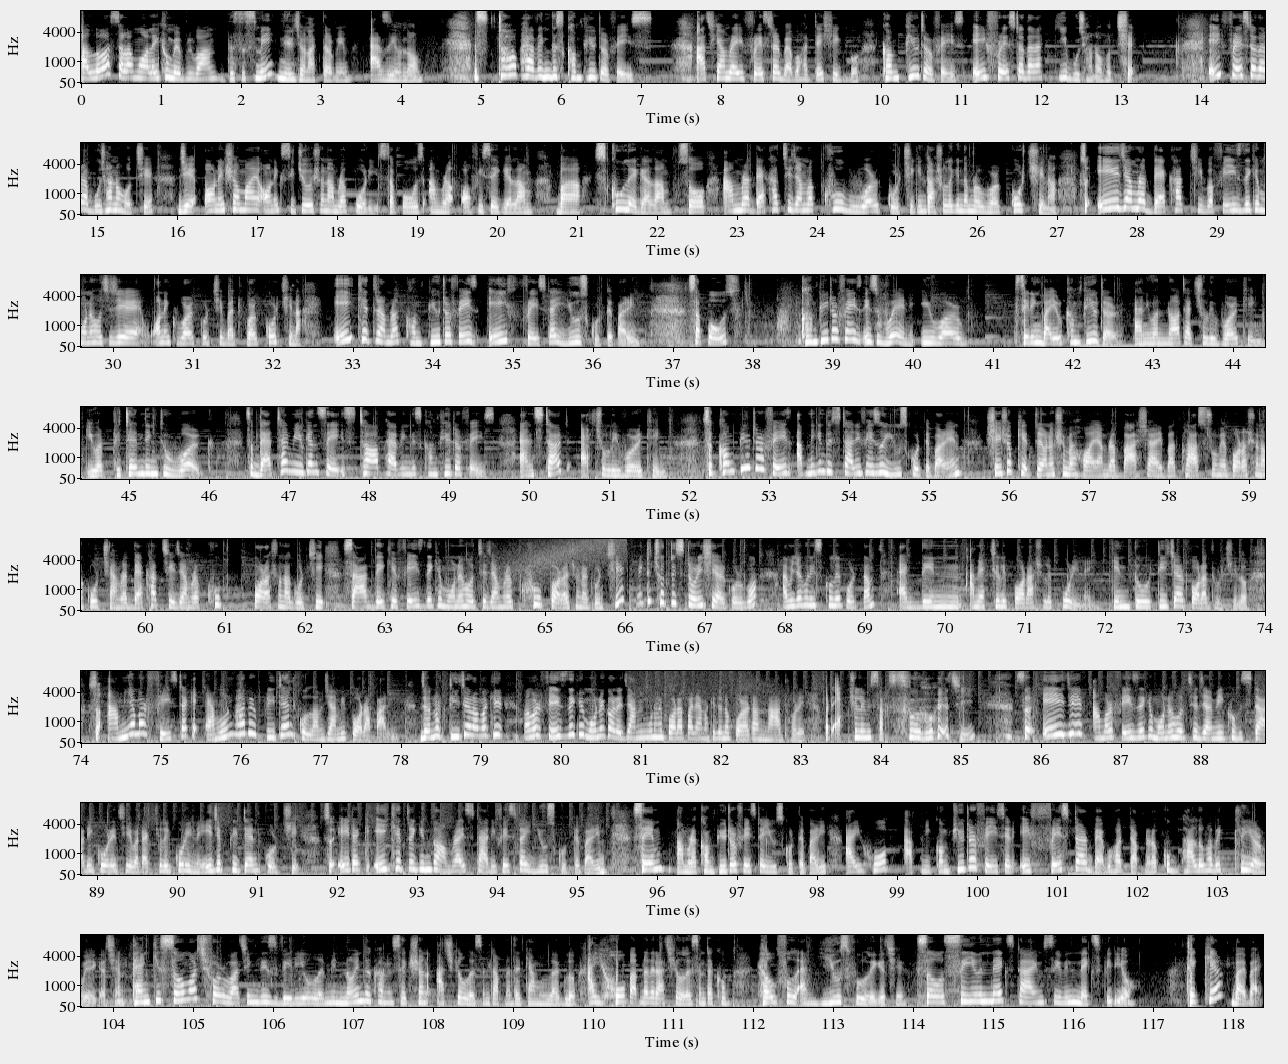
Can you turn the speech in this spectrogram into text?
Hello, Assalamu alaikum everyone. This is me, Nirjan Akhtar Mim. As you know, stop having this computer face. আজকে আমরা এই ফ্রেজটার ব্যবহারটাই শিখব computer face এই ফ্রেজটা দ্বারা কি বোঝানো হচ্ছে এই ফ্রেজটা দ্বারা বোঝানো হচ্ছে যে অনেক সময় অনেক সিচুয়েশন আমরা পড়ি। সাপোজ আমরা অফিসে গেলাম বা স্কুলে গেলাম সো আমরা দেখাচ্ছি যে আমরা খুব ওয়ার্ক করছি, কিন্তু আসলে কিন্তু আমরা ওয়ার্ক করছি না। সো এই যে আমরা দেখাচ্ছি বা ফেস দেখে মনে হচ্ছে যে অনেক ওয়ার্ক করছি বাট ওয়ার্ক করছি না, এই ক্ষেত্রে আমরা কম্পিউটার ফেজ এই ফ্রেজটা ইউজ করতে পারি। Suppose computer phrase is when you are sitting by your computer and you are not actually working you are pretending to work so that time you can say stop having this computer phase and start actually working so computer phase আপনি কিন্তু study ফেজও use করতে পারেন সেই সব ক্ষেত্রে অনেক সময় হয় আমরা বাসায় বা ক্লাসরুমে পড়াশোনা করছি আমরা দেখাচ্ছি যে আমরা খুব পড়াশোনা করছি। স্যার দেখে ফেস দেখে মনে হচ্ছে যে আমরা খুব পড়াশোনা করছি। আমি একটু ছোট্ট স্টোরি শেয়ার করব। আমি যখন স্কুলে পড়তাম, একদিন আমি অ্যাকচুয়ালি পড়া আসলে পড়ি নাই, কিন্তু টিচার পড়া ধরছিল। সো আমি আমার ফেসটাকে এমনভাবে প্রিটেন্ড করলাম যে আমি পড়া পারি। যেন টিচার আমাকে, আমার ফেস দেখে মনে করে যে আমি মনে হয় পড়া পারি, আমাকে যেন পড়াটা না ধরে। বাট অ্যাকচুয়ালি আমি সাকসেসফুল হয়েছি। সো এই যে আমার ফেস দেখে মনে হচ্ছে যে আমি খুব স্টাডি করেছি বাট অ্যাকচুয়ালি করি না এই যে প্রিটেন্ড করছি। সো এইটা, এই ক্ষেত্রে কিন্তু আমরা স্টাডি ফেসটা ইউজ করতে পারি। সেম আমরা কম্পিউটার ফেসটা ইউজ করতে পারি। আই হোপ আপনি কম্পিউটার ফেসের এই ফ্রেজটার ব্যবহারটা আপনারা খুব ভালোভাবে ক্লিয়ার হয়ে গেছেন। Thank you so much for watching this video let me know in the comment section আজকের লেসনটা আপনাদের কেমন লাগল? আই হোপ আপনাদের আজকের লেসনটা খুব হেল্পফুল অ্যান্ড ইউজফুল লেগেছে। So see you next time see you next video take care bye bye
